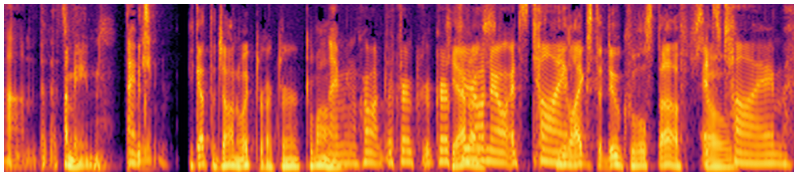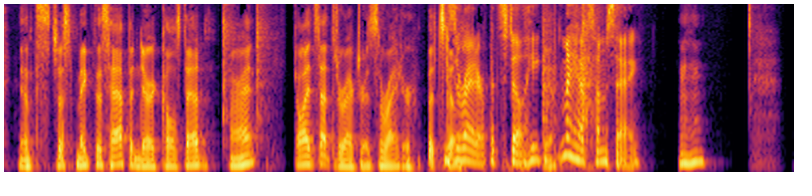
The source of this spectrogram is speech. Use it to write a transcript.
Um, but that's I mean, I mean, you got the John Wick director. Come on. I mean, come on, Keanu, it's time. he likes to do cool stuff. So it's time. let's just make this happen, Derek Kolstad. All right. Oh, it's not the director, it's the writer. But still. He's a writer, but still, he Yeah. might have some say. Mhm.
